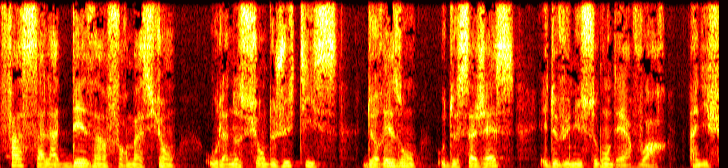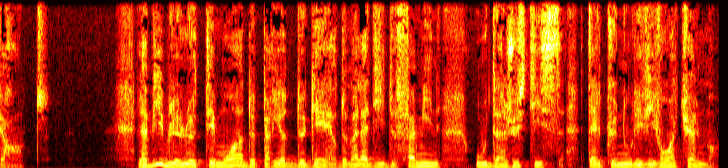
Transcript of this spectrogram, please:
face à la désinformation où la notion de justice, de raison ou de sagesse est devenue secondaire, voire indifférente. La Bible est le témoin de périodes de guerre, de maladie, de famine ou d'injustice telles que nous les vivons actuellement.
